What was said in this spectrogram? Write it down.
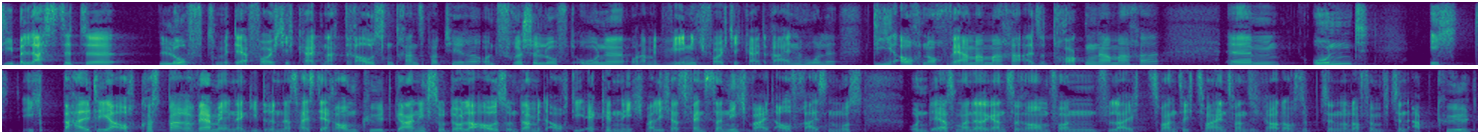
die belastete Luft mit der Feuchtigkeit nach draußen transportiere und frische Luft ohne oder mit wenig Feuchtigkeit reinhole, die auch noch wärmer mache, also trockener mache. Ähm, und ich, ich behalte ja auch kostbare Wärmeenergie drin. Das heißt, der Raum kühlt gar nicht so dolle aus und damit auch die Ecke nicht, weil ich das Fenster nicht weit aufreißen muss und erstmal der ganze Raum von vielleicht 20, 22 Grad auf 17 oder 15 abkühlt,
